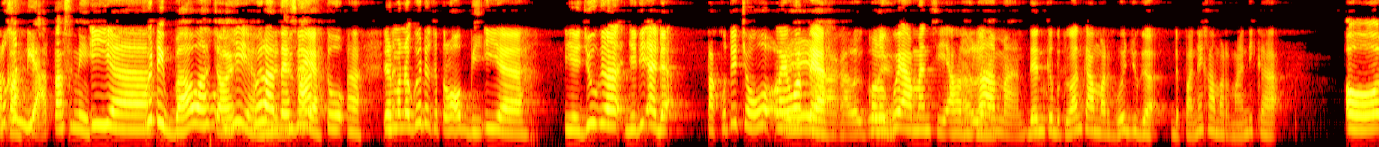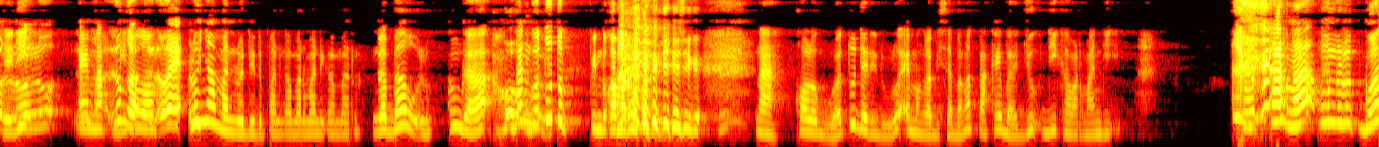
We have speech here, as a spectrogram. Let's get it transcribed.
Lu Apa? kan di atas nih. Iya. Gue di bawah Oh, coy. iya ya, Gue lantai ya. satu. Ah. Dan mana gue deket lobby iya. Iya juga. Jadi ada takutnya cowok lewat Iya, ya? kalau gue- kalau gue aman sih alhamdulillah. aman. dan kebetulan kamar gue juga depannya kamar mandi kak. Oh Jadi, lu, lu, enak lu gitu nggak loh. lu, eh, lu nyaman lu di depan kamar mandi kamar? Nggak bau lu? Enggak, Oh, kan gue tutup pintu kamar mandi. Juga. Nah, kalau gue tuh dari dulu emang gak bisa banget pakai baju di kamar mandi. Kar- Karena menurut gue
